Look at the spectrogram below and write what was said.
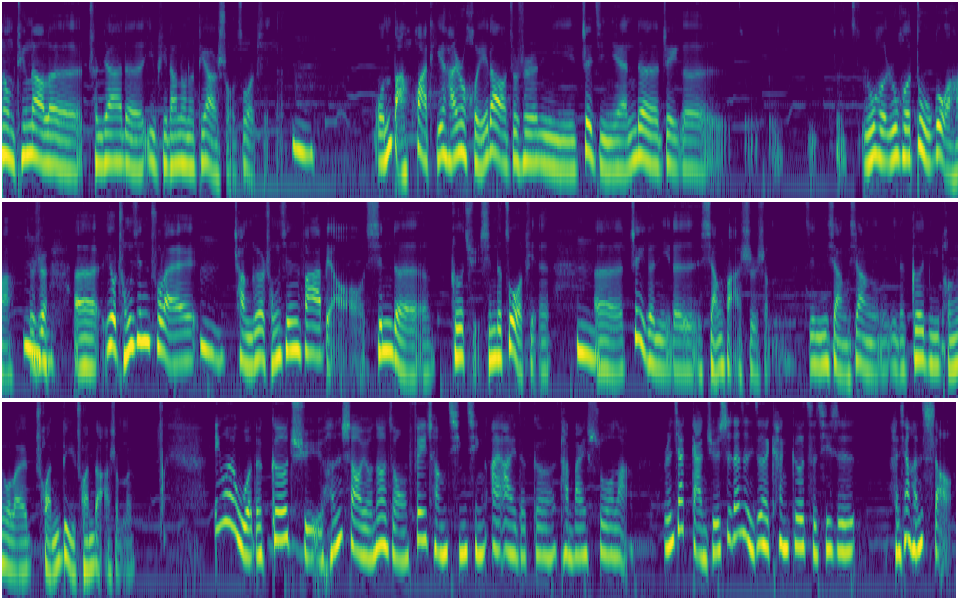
刚才我们听到了纯家的 EP 当中的第二首作品，嗯，我们把话题还是回到，就是你这几年的这个这这如何如何度过哈，就是呃又重新出来嗯唱歌，重新发表新的歌曲、新的作品，嗯呃，这个你的想法是什么？就你想向你的歌迷朋友来传递、传达什么？因为我的歌曲很少有那种非常情情爱爱的歌，坦白说啦，人家感觉是，但是你真的看歌词，其实很像很少，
